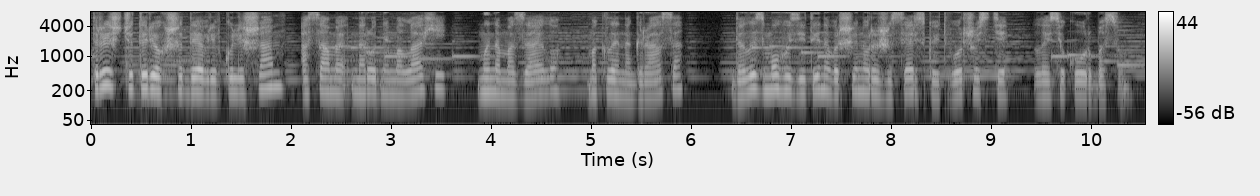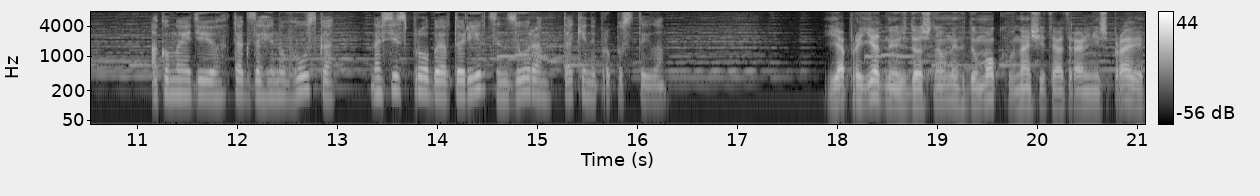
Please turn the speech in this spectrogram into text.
Три з чотирьох шедеврів куліша, а саме народний Малахій, Мина Мазайло, Маклена Граса, дали змогу зійти на вершину режисерської творчості Лесю Курбасу. А комедію Так загинув Гуска на всі спроби авторів цензура так і не пропустила. Я приєднуюсь до основних думок в нашій театральній справі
